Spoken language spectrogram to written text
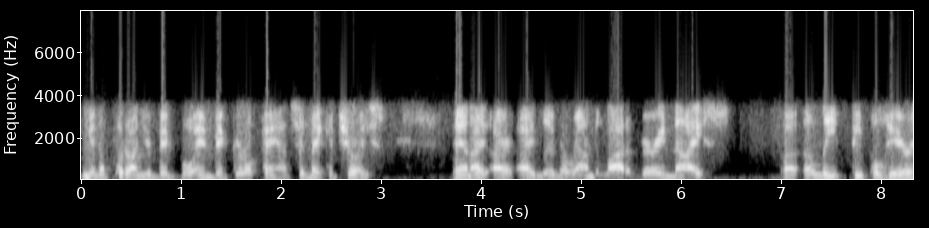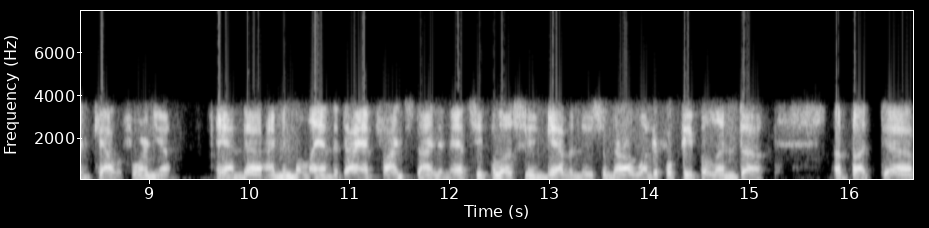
you know, put on your big boy and big girl pants and make a choice. And I, I, I live around a lot of very nice, uh, elite people here in California. And uh, I'm in the land of Dianne Feinstein and Nancy Pelosi and Gavin Newsom. They're all wonderful people. And, uh, uh, but, uh,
